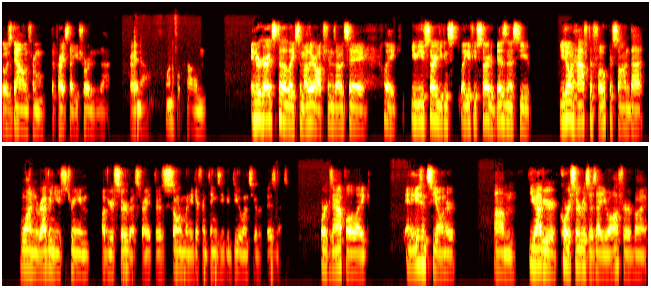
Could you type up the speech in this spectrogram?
goes down from the price that you shorted it at, right? No, wonderful. Um, in regards to like some other options, I would say like you you start you can like if you start a business, you you don't have to focus on that one revenue stream of your service, right? There's so many different things you could do once you have a business. For example, like an agency owner, um, you have your core services that you offer, but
